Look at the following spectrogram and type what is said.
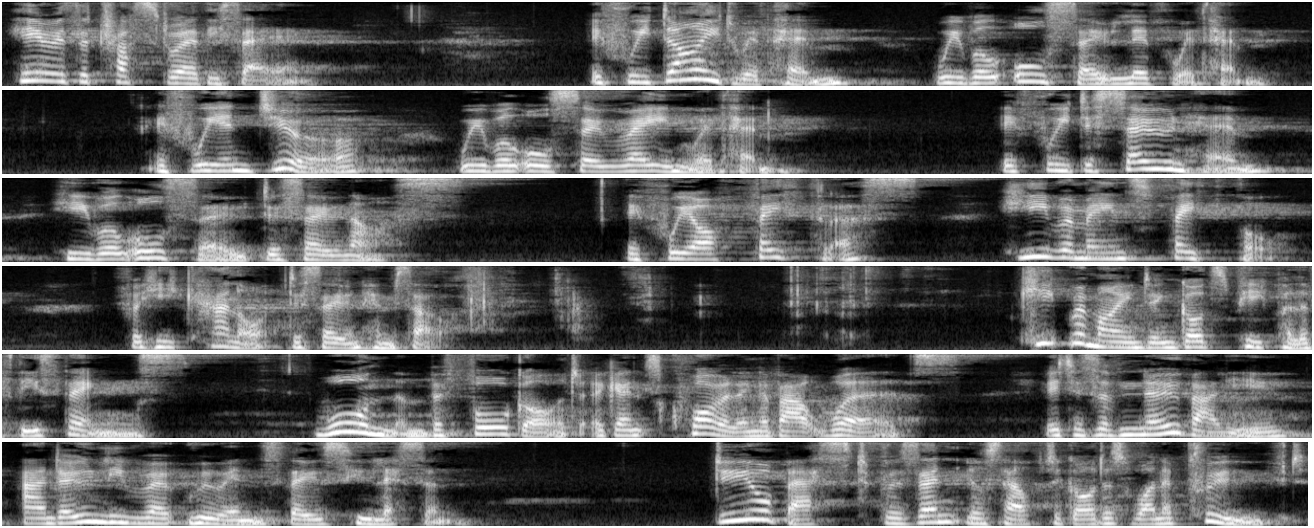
Here is a trustworthy saying If we died with him, we will also live with him. If we endure, we will also reign with him. If we disown him, he will also disown us. If we are faithless, he remains faithful, for he cannot disown himself. Keep reminding God's people of these things. Warn them before God against quarreling about words. It is of no value and only ruins those who listen. Do your best to present yourself to God as one approved,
